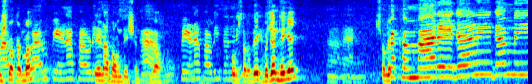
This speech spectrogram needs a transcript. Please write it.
વિશ્વકર્મા? મારું પ્રેરણા ફાઉન્ડેશન. પ્રેરણા ફાઉન્ડેશન. ખૂબ સરસ. એક ભજન થઈ જાય. ચલો. ખમ્મા રે ગણી ગમી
